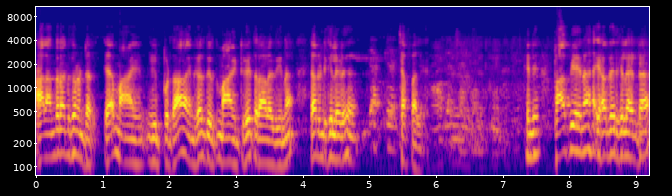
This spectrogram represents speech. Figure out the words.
వాళ్ళందరూ అనుకుని ఉంటారు. ఏ మా ఇప్పుడు దా ఇంటికి తిరుగుతుంది మా ఇంటికి అయితే రాలేదు ఈయన. ఎవరింటికి వెళ్ళాడు? చెప్పాలి. ఏంటి? పాపి అయినా ఎవరి దగ్గరికి జక్కయ్య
